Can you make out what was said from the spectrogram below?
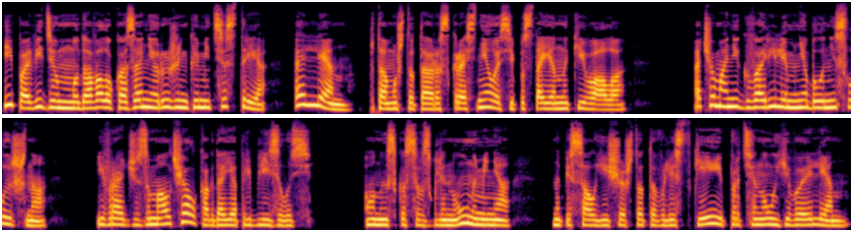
и, по-видимому, давал указания рыженькой медсестре, Эллен, потому что та раскраснелась и постоянно кивала. О чем они говорили, мне было не слышно, и врач замолчал, когда я приблизилась. Он искоса взглянул на меня, написал еще что-то в листке и протянул его Элен.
